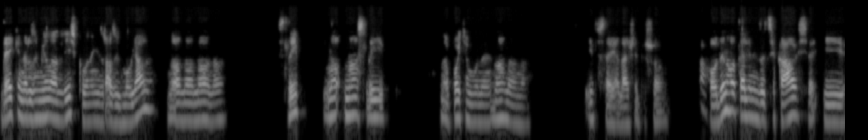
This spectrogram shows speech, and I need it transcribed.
Деякі не розуміли англійську, вони не зразу відмовляли. No, no, no, no. Sleep, no, no sleep. А потім вони no, no, no. І все, я далі пішов. А один готель він зацікавився, і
